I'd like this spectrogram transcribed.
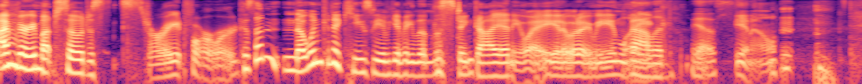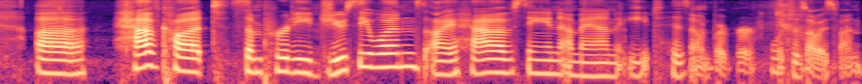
I'm very much so just straightforward because then no one can accuse me of giving them the stink eye anyway. You know what I mean? Like, Valid. Yes. You know. Uh, have caught some pretty juicy ones. I have seen a man eat his own burger, which is always fun.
